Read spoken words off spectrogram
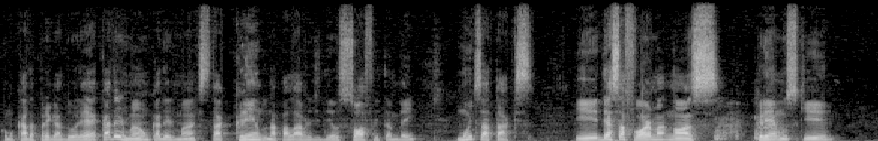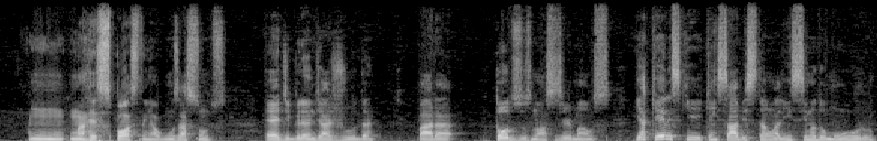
como cada pregador é, cada irmão, cada irmã que está crendo na palavra de Deus sofre também muitos ataques. E dessa forma nós cremos que um, uma resposta em alguns assuntos é de grande ajuda para todos os nossos irmãos e aqueles que, quem sabe, estão ali em cima do muro,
